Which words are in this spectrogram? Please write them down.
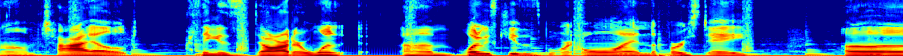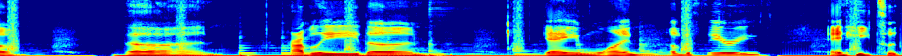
um, child, I think his daughter, one um, one of his kids was born on the first day of the probably the game one of the series, and he took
